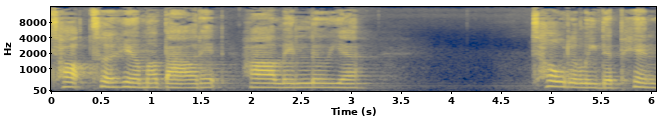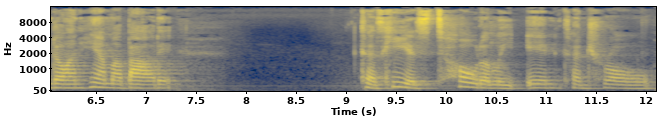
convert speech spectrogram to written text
Talk to Him about it. Hallelujah. Totally depend on Him about it because he is totally in control.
